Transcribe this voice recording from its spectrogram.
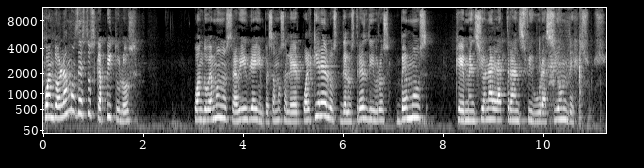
Cuando hablamos de estos capítulos, cuando vemos nuestra Biblia y empezamos a leer cualquiera de los, de los tres libros, vemos que menciona la transfiguración de Jesús.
